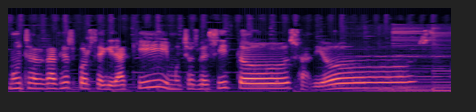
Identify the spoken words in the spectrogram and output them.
Muchas gracias por seguir aquí y muchos besitos. Adiós.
